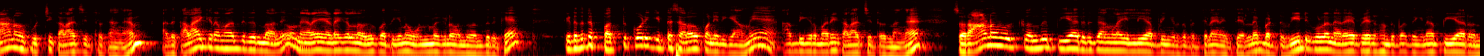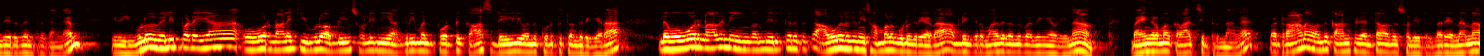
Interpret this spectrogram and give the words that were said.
ராணுவ பிடிச்சி கலாய்ச்சிட்டு இருக்காங்க. அது கலாய்க்கிற மாதிரி இருந்தாலும் நிறைய இடங்கள்ல வந்து பார்த்திங்கன்னா உண்மைகளை வந்து வந்திருக்கேன் கிட்டத்தட்ட பத்து கோடி கிட்ட செலவு பண்ணியிருக்காமே அப்படிங்கிற மாதிரியும் கலாச்சிட்டு இருந்தாங்க. ஸோ ராணுவுக்கு வந்து பிஆர் இருக்காங்களா இல்லையா அப்படிங்கிறத பற்றிலாம் எனக்கு தெரியல. பட் வீட்டுக்குள்ளே நிறைய பேர் வந்து பார்த்தீங்கன்னா பிஆர் வந்து இருந்துட்டுருக்காங்க. இது இவ்வளோ வெளிப்படையாக ஒவ்வொரு நாளைக்கு இவ்வளோ அப்படின்னு சொல்லி நீ அக்ரிமெண்ட் போட்டு காசு டெய்லி வந்து கொடுத்துட்டு வந்திருக்கியடா? இல்லை ஒவ்வொரு நாளும் நீ இங்கே வந்து இருக்கிறதுக்கு அவங்களுக்கு நீ சம்பளம் கொடுக்குறியாடா? அப்படிங்கிற மாதிரி வந்து பார்த்திங்க அப்படின்னா பயங்கரமாக கலாச்சிட்டு இருந்தாங்க. பட் ராணா வந்து கான்ஃபிடென்ட்டாக வந்து சொல்லிட்டு இருந்தார். என்னென்னா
